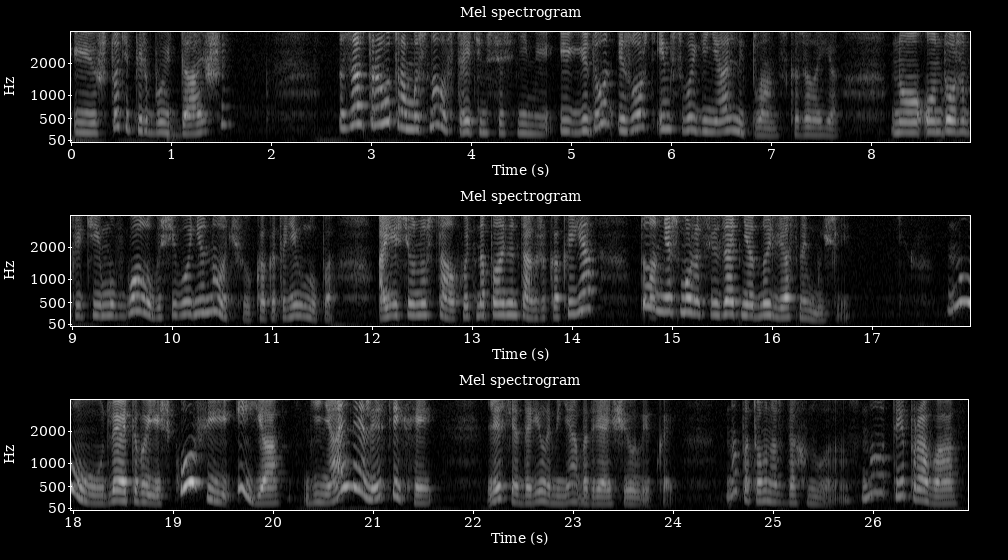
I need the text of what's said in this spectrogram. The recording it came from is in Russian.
И что теперь будет дальше? Завтра утром мы снова встретимся с ними, и Гедон изложит им свой гениальный план, сказала я. Но он должен прийти ему в голову сегодня ночью, как это не глупо. А если он устал хоть наполовину так же, как и я, то он не сможет связать ни одной ясной мысли. Ну, для этого есть кофе и я, гениальная Лесли Хей. Лесли одарила меня ободряющей улыбкой. Но потом она вздохнула. Ну, ты права.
